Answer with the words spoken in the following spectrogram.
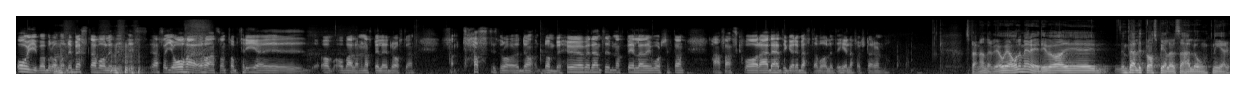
Oj vad bra mm. Det bästa valet hittills. Alltså jag har, har han som topp tre eh, av, av alla mina spelare i draften. Fantastiskt bra. De, de, behöver den typen av spelare i Washington. Han fanns kvar. det här tycker jag är det bästa valet i hela första rundan. Spännande, och jag håller med dig. Det var eh, en väldigt bra spelare så här långt ner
